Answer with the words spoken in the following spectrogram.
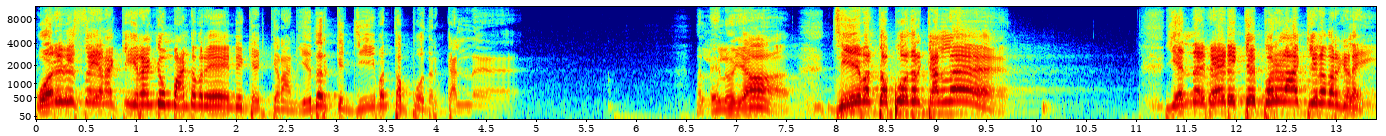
ஒரு விஷயம் எனக்கு இறங்கும் ஆண்டவரே என்று கேட்கிறான். எதற்கு? ஜீவன் தப்புவதற்கல்ல. அல்லேலோயா. ஜீவன் தப்புவதற்கல்ல. என்னை வேடிக்கை பொருளாக்கினவர்களை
